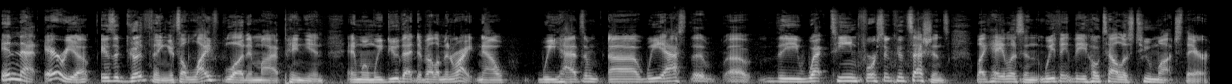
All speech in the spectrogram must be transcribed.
in that area is a good thing. It's a lifeblood, in my opinion. And when we do that development right now, we had some. Uh, we asked the uh, the WEC team for some concessions, like, "Hey, listen, we think the hotel is too much there.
